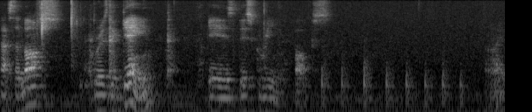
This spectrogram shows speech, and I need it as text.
That's the loss, whereas the gain is this green box. Alright,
